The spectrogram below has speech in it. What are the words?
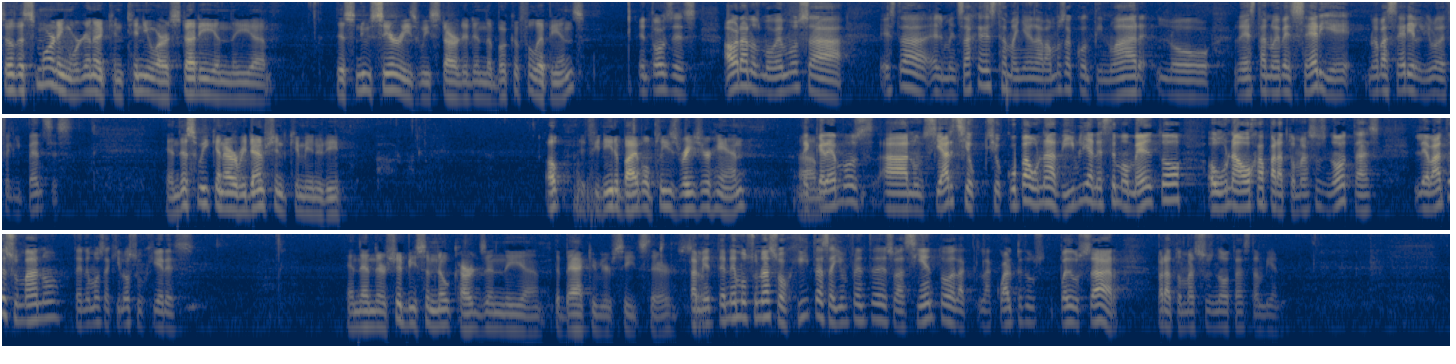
So this morning we're going to continue our study in the uh, this new series we started in the book of Philippians. Entonces, ahora nos movemos a esta, el mensaje de esta mañana. Vamos a continuar lo de esta nueva serie, nueva serie en el libro de Filipenses. And this week in our redemption community, oh, if you need a Bible, please raise your hand. Le Um, queremos anunciar si, si ocupa una Biblia en este momento o una hoja para tomar sus notas. Levante su mano, tenemos aquí los sugieres. and then there should be some note cards in the uh, the back of your seats there. So- También tenemos unas hojitas ahí enfrente de su asiento, la, la cual puede us- puede usar para tomar sus notas también.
